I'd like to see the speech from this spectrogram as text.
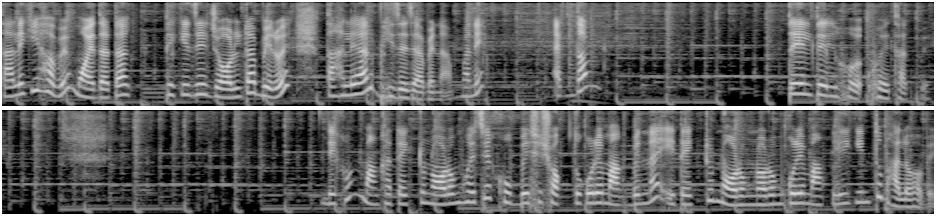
তাহলে কি হবে? ময়দাটা থেকে যে জলটা বেরোয়, তাহলে আর ভিজে যাবে না। মানে একদম তেল তেল হয়ে থাকবে। দেখুন, মাখাটা একটু নরম হয়েছে। খুব বেশি শক্ত করে মাখবেন না। এটা একটু নরম নরম করে মাখলেই কিন্তু ভালো হবে।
